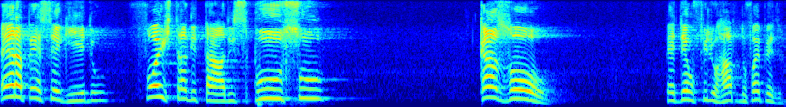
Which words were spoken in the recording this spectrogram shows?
Era perseguido, foi extraditado, expulso, casou, perdeu um filho rápido, não foi, Pedro?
